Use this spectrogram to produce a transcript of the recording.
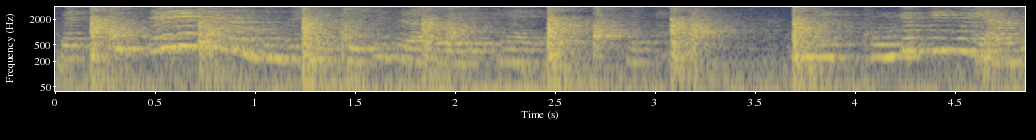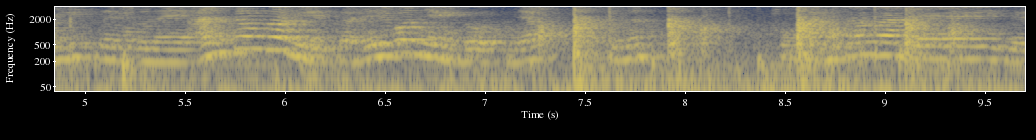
이렇게 툭 때리시는 분들이 계시더라고요. 이렇게, 이렇게. 이 공격 기술이 아니기 때문에 안정감이 일단 1번이거든요. 저는 좀 안전하게 이제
